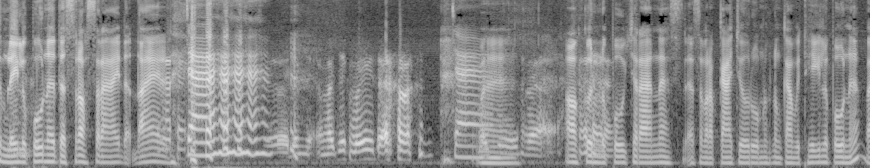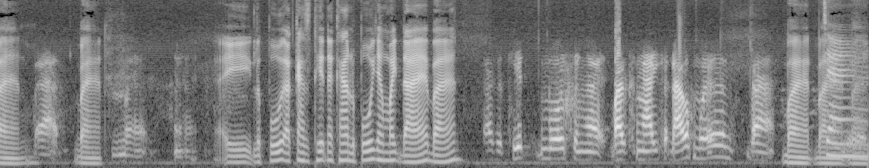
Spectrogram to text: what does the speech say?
សំឡេងលោកពូនៅតែស្រស់ស្រាយដដែលចាអឺមកជិះមួយទៅចាបាទបាទអរគុណលោកពូច្រើនណាស់សម្រាប់ការចូលរួមនៅក្នុងកម្មវិធីលោកពូណាបាទបាទបាទបាទ អីលោកពូអាកាសធាតុនៅខាងលោកពូយ៉ាងម៉េចដែរបាទអាសធាតុមួយថ្ងៃបើកថ្ងៃក្តៅមួយអើយបាទបាទបាទចាបាទ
